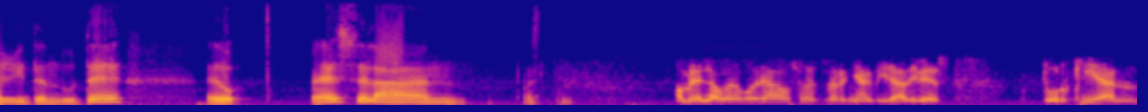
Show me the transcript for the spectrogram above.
egiten dute, edo, ez, zelan... Hombre, lau egoera oso ezberdinak dira, adibidez, Turkian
